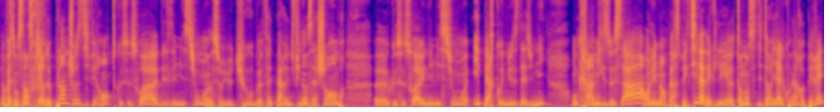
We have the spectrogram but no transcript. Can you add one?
Et en fait, on s'inspire de plein de choses différentes, que ce soit des émissions euh, sur YouTube faites par une fille dans sa chambre, euh, que ce soit une émission hyper connue aux États-Unis. On crée un mix de ça, on les met en perspective avec les tendances éditoriales qu'on a repérées,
